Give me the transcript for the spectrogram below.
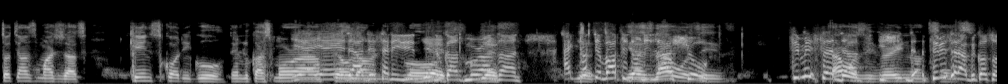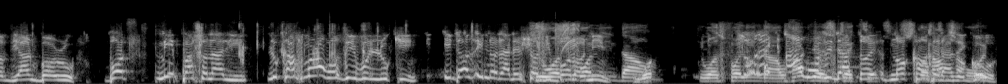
Tottenham's match that Kane scored a goal, then Lucas Moura Yeah, yeah, fell yeah. down. They on said he did floor. Yes, Lucas Moura's yes, hand. I yes. talked about it on the last show. a Timmy said That that. was very he- Timmy said that nonsense. because of the handball rule. But me personally, Lucas Moura wasn't even looking. He doesn't know that they shot he the was ball on falling him. down. He was falling So like, down. how do was it that expect not, not counted as a goal?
